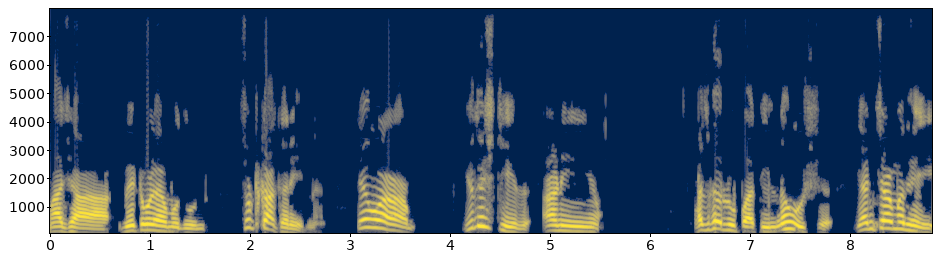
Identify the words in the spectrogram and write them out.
माझ्या वेटोळ्यामधून सुटका करेन. तेव्हा युधिष्ठिर आणि अजगर रूपातील नहुष यांच्यामध्ये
